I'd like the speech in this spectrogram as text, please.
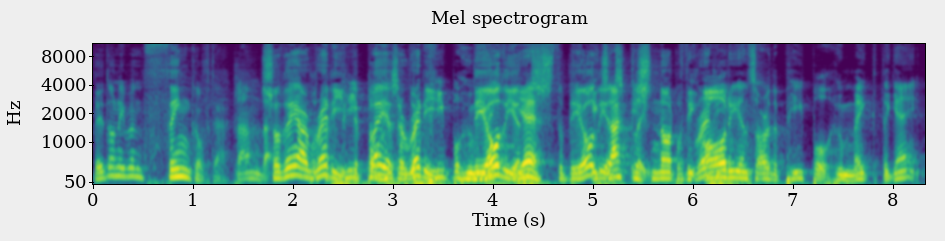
They don't even think of that. That. So they are But ready. The, people players are ready. The people who the make- audience, yes, the, audience exactly. is not But the ready. audience are the people who make the game.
